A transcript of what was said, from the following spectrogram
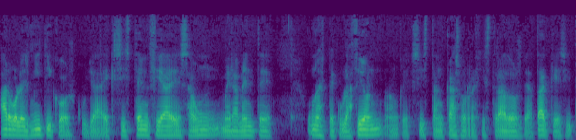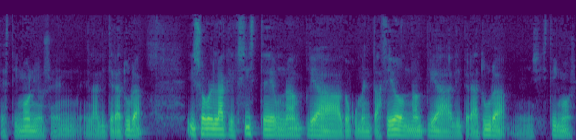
árboles míticos cuya existencia es aún meramente una especulación, aunque existan casos registrados de ataques y testimonios en, la literatura, y sobre la que existe una amplia documentación, una amplia literatura, insistimos,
